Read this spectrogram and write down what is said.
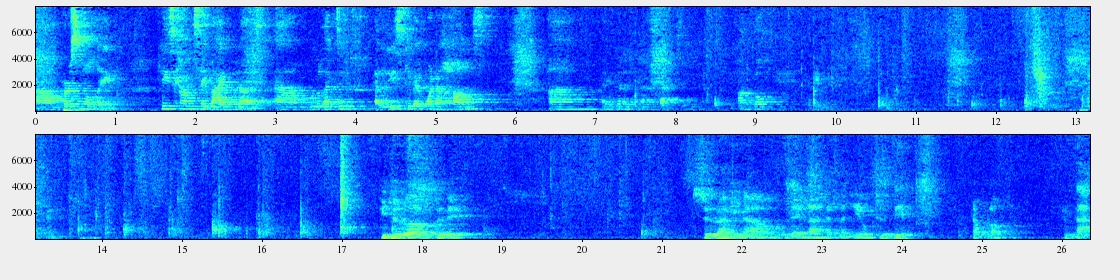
um, personally. Please come say bye with us. Um, we would like to at least give everyone a hug. Um, I'm going to pass that to Uncle. Kính thưa ờ, quý vị, sự ra đi nào cũng để lại thật là nhiều thương tiếc trong lòng chúng ta.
